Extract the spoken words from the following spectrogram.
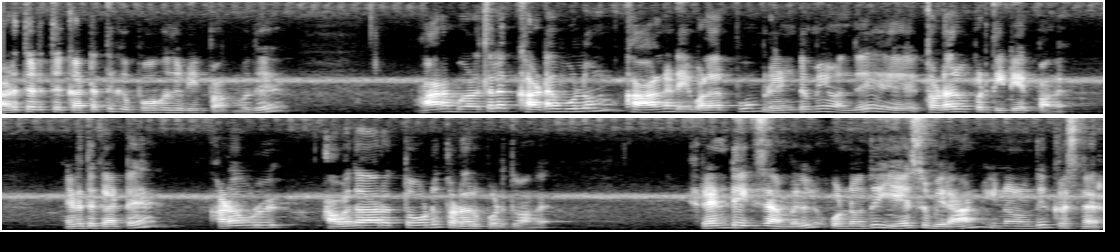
அடுத்தடுத்த கட்டத்துக்கு போகுது அப்படின்னு பார்க்கும்போது ஆரம்ப காலத்தில் கடவுளும் கால்நடை வளர்ப்பும் ரெண்டுமே வந்து தொடர்பு படுத்திக்கிட்டே இருப்பாங்க. எடுத்துக்காட்டு கடவுள் அவதாரத்தோடு தொடர்புபடுத்துவாங்க ரெண்டு எக்ஸாம்பிள் ஒன்று வந்து இயேசுபிரான் இன்னொன்று வந்து கிருஷ்ணர்.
